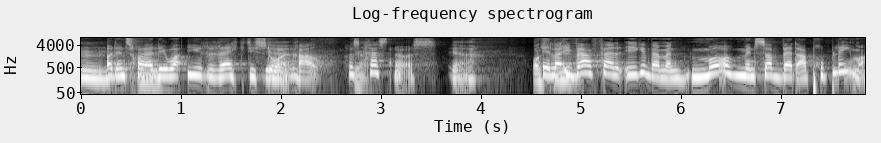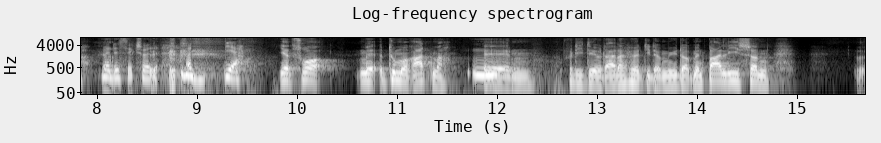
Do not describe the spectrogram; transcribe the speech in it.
Mm. Og den tror jeg lever i rigtig stor Ja. grad hos kristne også. Ja. Også Eller lige- i hvert fald ikke, hvad man må, men så hvad der er problemer med det seksuelle. Og ja, Jeg tror, du må rette mig, mm. øhm, fordi det er jo dig, der har hørt de der myter, men bare lige sådan øh,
